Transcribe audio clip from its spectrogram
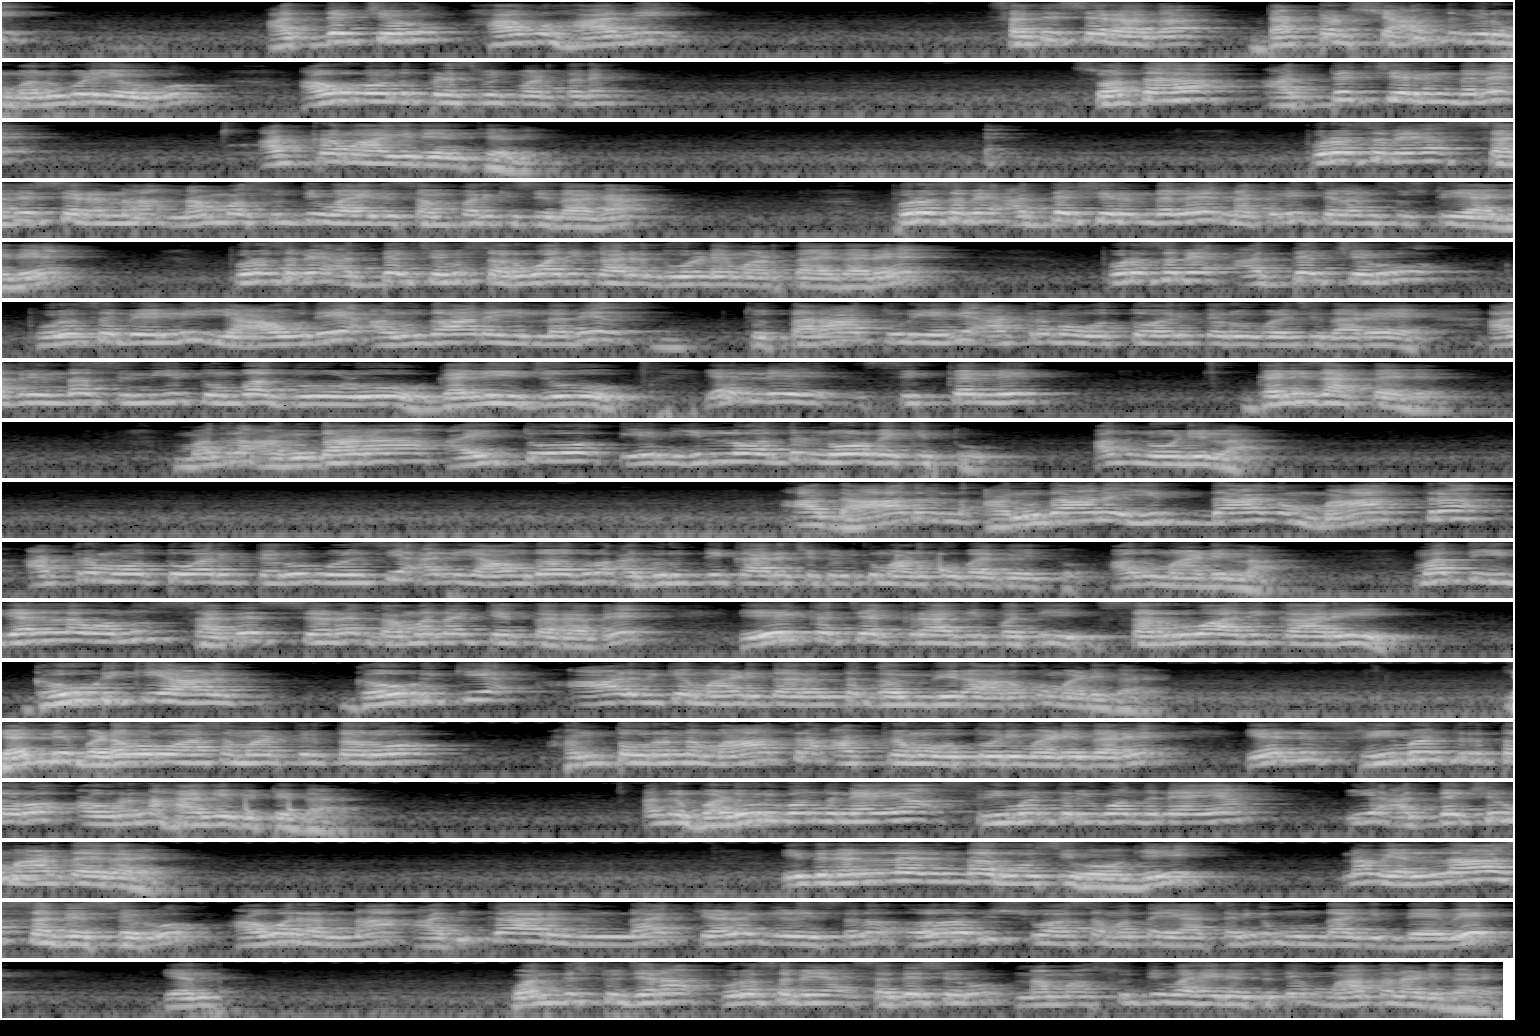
ಅಧ್ಯಕ್ಷರು ಹಾಗೂ ಹಾಲಿ ಸದಸ್ಯರಾದ ಡಾಕ್ಟರ್ ಶಾಂತವೀರು ಮನುಗುಳಿಯವರು ಅವರು ಒಂದು ಪ್ರೆಸ್ ಮೀಟ್ ಮಾಡ್ತಾರೆ. ಸ್ವತಃ ಅಧ್ಯಕ್ಷರಿಂದಲೇ ಅಕ್ರಮ ಆಗಿದೆ ಅಂತ ಹೇಳಿ. ಪುರಸಭೆಯ ಸದಸ್ಯರನ್ನ ನಮ್ಮ ಸುದ್ದಿವಾಹಿನಿ ಸಂಪರ್ಕಿಸಿದಾಗ, ಪುರಸಭೆ ಅಧ್ಯಕ್ಷರಿಂದಲೇ ನಕಲಿ ಚಲನ್ ಸೃಷ್ಟಿಯಾಗಿದೆ. ಪುರಸಭೆ ಅಧ್ಯಕ್ಷರು ಸರ್ವಾಧಿಕಾರಿ ಧೋರಣೆ ಮಾಡ್ತಾ ಇದ್ದಾರೆ. ಪುರಸಭೆ ಅಧ್ಯಕ್ಷರು ಪುರಸಭೆಯಲ್ಲಿ ಯಾವುದೇ ಅನುದಾನ ಇಲ್ಲದೆ ತರಾತುರಿಯಲ್ಲಿ ಅಕ್ರಮ ಒತ್ತುವರಿ ತೆರವುಗೊಳಿಸಿದ್ದಾರೆ ಅದರಿಂದ ಸಿಂಧಿ ತುಂಬ ಧೂಳು, ಗಲೀಜು, ಎಲ್ಲಿ ಸಿಕ್ಕಲ್ಲಿ ಗಲೀಜಾಗ್ತಾ ಇದೆ. ಮೊದಲು ಅನುದಾನ ಆಯಿತೋ ಏನು ಇಲ್ಲೋ ಅಂತ ನೋಡಬೇಕಿತ್ತು. ಅದು ನೋಡಿಲ್ಲ. ಅದಾದ ಅನುದಾನ ಇದ್ದಾಗ ಮಾತ್ರ ಅಕ್ರಮ ಒತ್ತುವರಿ ತೆರವುಗೊಳಿಸಿ ಅಲ್ಲಿ ಯಾವುದಾದ್ರೂ ಅಭಿವೃದ್ಧಿ ಕಾರ್ಯ ಚಟುವಟಿಕೆ ಮಾಡ್ಕೋಬೇಕಾಗಿತ್ತು. ಅದು ಮಾಡಿಲ್ಲ. ಮತ್ತು ಇದೆಲ್ಲವನ್ನು ಸದಸ್ಯರ ಗಮನಕ್ಕೆ ತರದೆ ಏಕಚಕ್ರಾಧಿಪತಿ, ಸರ್ವಾಧಿಕಾರಿ ಗೌಡಿಕೆ ಆಳ್, ಗೌಡಿಕೆ ಆಳ್ವಿಕೆ ಮಾಡಿದ್ದಾರೆ ಅಂತ ಗಂಭೀರ ಆರೋಪ ಮಾಡಿದ್ದಾರೆ. ಎಲ್ಲಿ ಬಡವರು ವಾಸ ಮಾಡ್ತಿರ್ತಾರೋ ಅಂಥವ್ರನ್ನ ಮಾತ್ರ ಅಕ್ರಮ ಒತ್ತುವರಿ ಮಾಡಿದ್ದಾರೆ. ಎಲ್ಲಿ ಶ್ರೀಮಂತರಿರ್ತಾರೋ ಅವರನ್ನು ಹಾಗೆ ಬಿಟ್ಟಿದ್ದಾರೆ. ಅಂದ್ರೆ ಬಡವರಿಗೊಂದು ನ್ಯಾಯ, ಶ್ರೀಮಂತರಿಗೊಂದು ನ್ಯಾಯ ಈ ಅಧ್ಯಕ್ಷರು ಮಾಡ್ತಾ ಇದ್ದಾರೆ. ಇದರೆಲ್ಲರಿಂದ ರೋಸಿ ಹೋಗಿ ನಾವೆಲ್ಲ ಸದಸ್ಯರು ಅವರನ್ನ ಅಧಿಕಾರದಿಂದ ಕೆಳಗಿಳಿಸಲು ಅವಿಶ್ವಾಸ ಮತ ಯಾಚನೆಗೆ ಮುಂದಾಗಿದ್ದೇವೆ ಎಂದು ಒಂದಿಷ್ಟು ಜನ ಪುರಸಭೆಯ ಸದಸ್ಯರು ನಮ್ಮ ಸುದ್ದಿವಾಹಿನಿಯ ಜೊತೆ ಮಾತನಾಡಿದ್ದಾರೆ.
